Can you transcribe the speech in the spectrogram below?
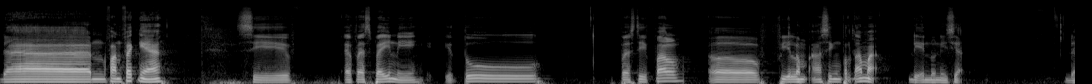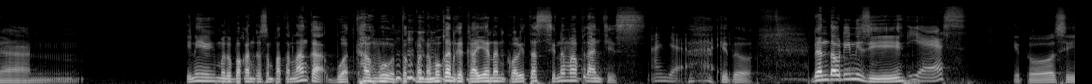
Dan fun fact-nya si FSP ini itu festival eh, film asing pertama di Indonesia. Dan ini merupakan kesempatan langka buat kamu untuk menemukan kekayaan dan kualitas sinema Prancis Anjay. gitu. Dan tahun ini sih Yes. itu si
